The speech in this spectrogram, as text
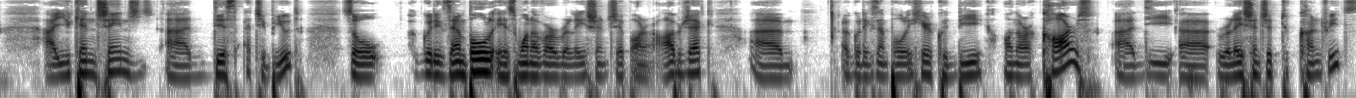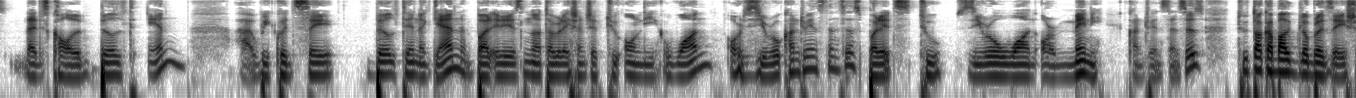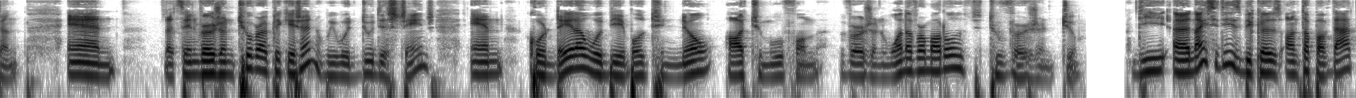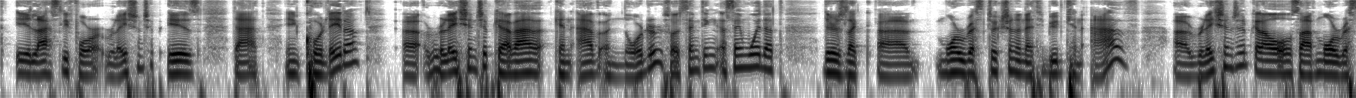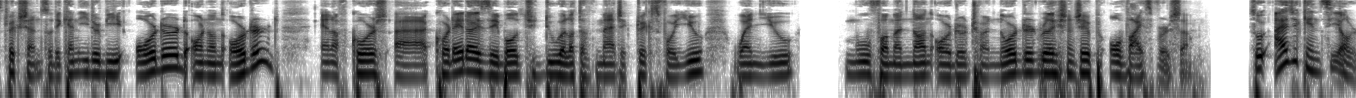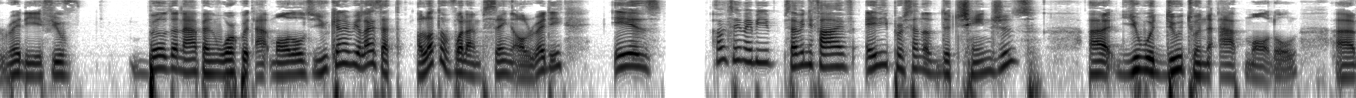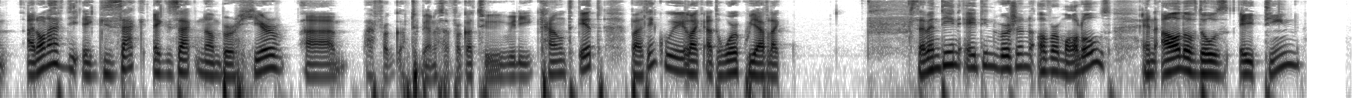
Uh, you can change uh, this attribute. So a good example is one of our relationship on our object. Um, a good example here could be on our cars, uh, the uh, relationship to countries that is called built in. Uh, we could say built in again, but it is not a relationship to only one or zero country instances, but it's to zero, one, or many country instances to talk about globalization. And let's say in version 2 of our application, we would do this change and core data would be able to know how to move from version 1 of our model to version 2. The uh, nicety is because on top of that, it, lastly for relationship is that in core data, uh, relationship can have can have an order. So same thing, the same way that there's like uh, more restriction an attribute can have. A relationship can also have more restrictions, so they can either be ordered or non-ordered. And of course, uh, core data is able to do a lot of magic tricks for you when you move from a non-ordered to an ordered relationship or vice versa. So as you can see already, if you've built an app and work with app models, you can realize that a lot of what I'm saying already is, I would say maybe 75, 80% of the changes uh, you would do to an app model. Um, I don't have the exact exact number here. Um, I forgot to be honest. I forgot to really count it. But I think we like at work we have like 17, 18 version of our models, and out of those 18,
